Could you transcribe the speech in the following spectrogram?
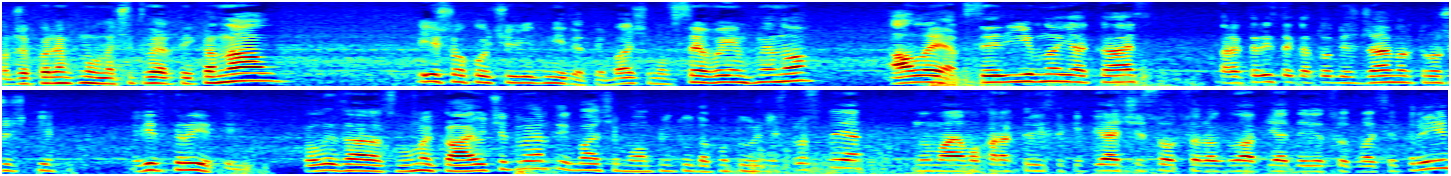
Отже, перемкнув на четвертий канал. І що хочу відмітити, бачимо, все вимкнено, але все рівно якась характеристика, тобі джамер трошечки відкритий. Коли зараз вмикаю четвертий, бачимо амплітуда потужність росте. Ми маємо характеристики 5642, 5923.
